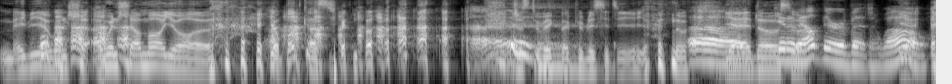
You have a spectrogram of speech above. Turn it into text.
Maybe I will share, I will share more your uh, your podcast. You know? Just to make my publicity. Know? Uh, yeah, no, get so, it out there a bit. Wow. Yeah.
